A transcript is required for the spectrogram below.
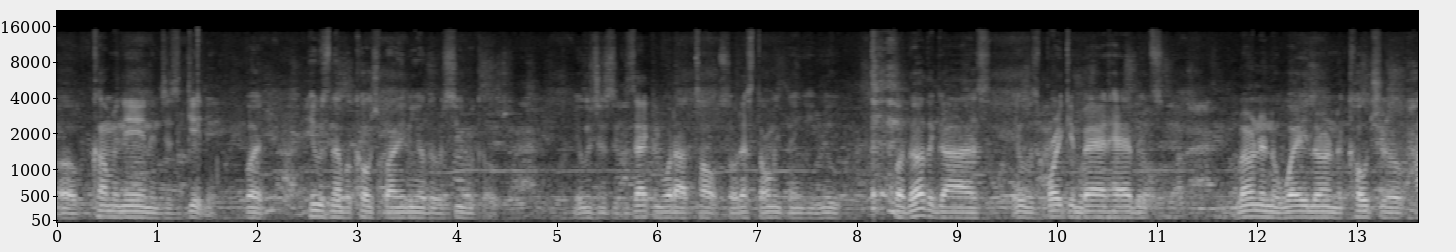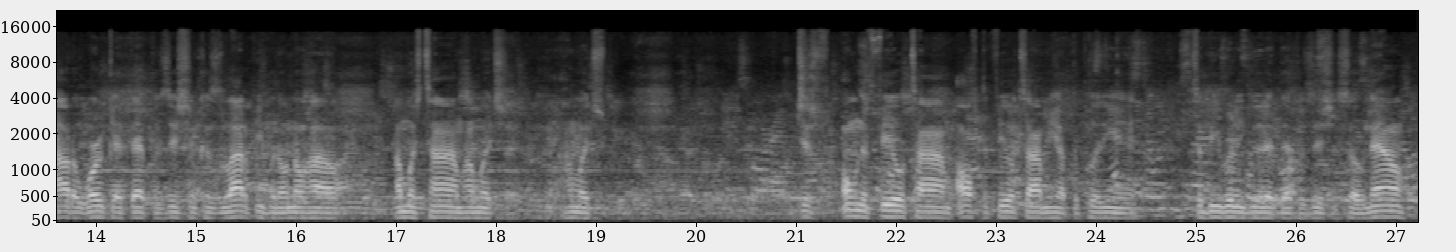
of coming in and just getting it, but he was never coached by any other receiver coach. It was just exactly what I taught, so that's the only thing he knew. For the other guys, it was breaking bad habits, learning the way, learning the culture of how to work at that position, because a lot of people don't know how how much time, how much how much just on the field time, off the field time you have to put in to be really good at that position. So now,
